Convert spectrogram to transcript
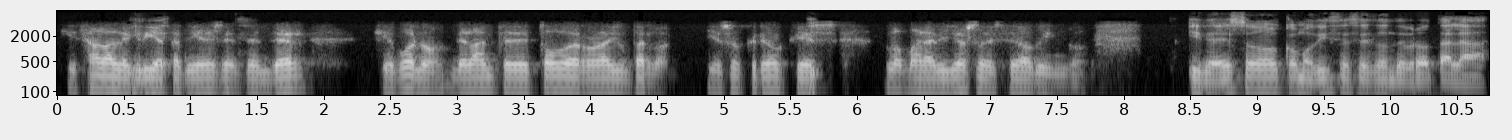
Quizá la alegría también es entender que, bueno, delante de todo error hay un perdón. Y eso creo que es lo maravilloso de este domingo. Y de eso, como dices, es donde brota la,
